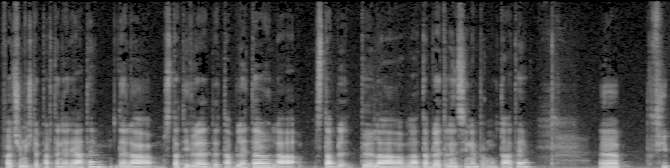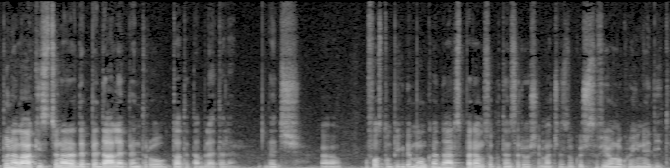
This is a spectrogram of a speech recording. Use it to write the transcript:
facem niște parteneriate de la stativele de tabletă la, stable, de la, la tabletele în sine împrumutate uh, și până la achiziționarea de pedale pentru toate tabletele. Deci uh, a fost un pic de muncă, dar sperăm să putem să reușim acest lucru și să fie un lucru inedit.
